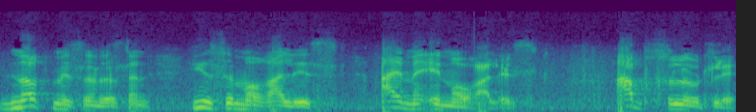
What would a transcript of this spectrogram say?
not misunderstand, he is a moralist. I'm an immoralist. Absolutely.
